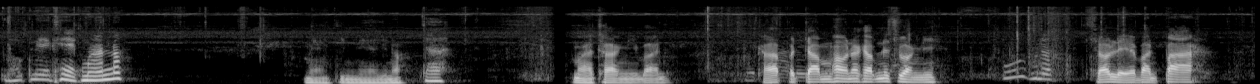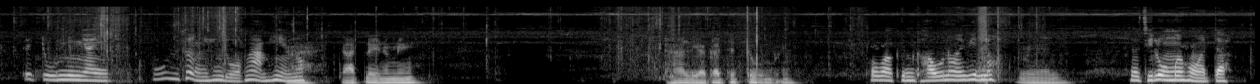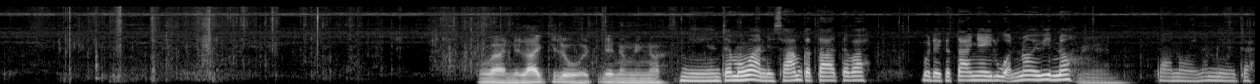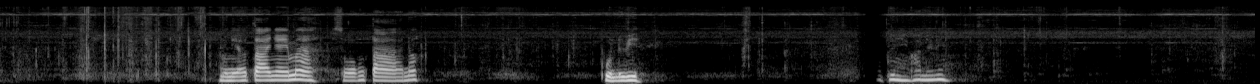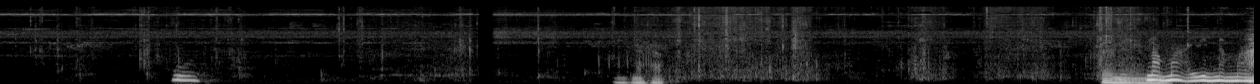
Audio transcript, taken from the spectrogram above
ดอกแรกแขกมันเนาะ แม่งกินเนี่ยอยู่เนาะจ้ามาทางนี้บ้านครับประจำเฮานะครับ ในช่วงนี้โอ้คุณน่ะเช้าแหล่บ้านป่าได้จูมยังไงโอ้ยเถิงนี่เห็นดอกงามเห็นเนาะจัดเลยหนองหนึ่งถ้าเหลือก็จะตูมเพิ่นเพราะว่าขึ้นเขาน้อยวินเนาะแม่น เดี๋ยวสิลงมาหอดจ้ะ เมื่อวานนี่หลายกิโลเดินหนองหนึ่งเนาะนี่จะเมื่อวานได้สามกระตาแต่ว่าบ่ได้กระตาใหญ่หลวนน้อยวินเนาะแม่นตาหน่อยน้ำเนียจ้ะวันนี้เอาตาใหญ่มาสองตาเนาะผุนเลยวินเอาตัวนี้ก่อนเลยวินอุ้ย นะครับใช่ นี่นำมาไอ้วินนำมา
